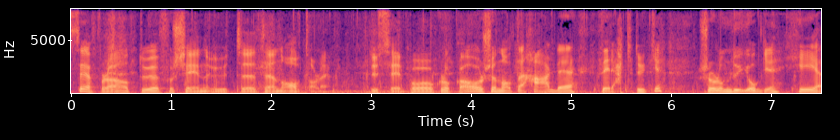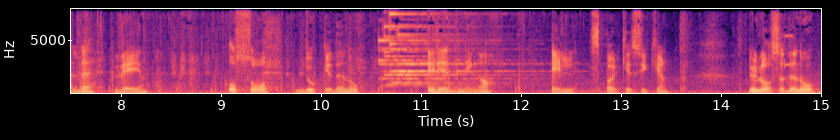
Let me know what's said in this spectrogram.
Se for deg at du er for sein ut til en avtale. Du ser på klokka og skjønner at det her, det, det rekker du ikke, sjøl om du jogger hele veien. Og så dukker den opp. Redninga. Elsparkesykkelen. Du låser den opp,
